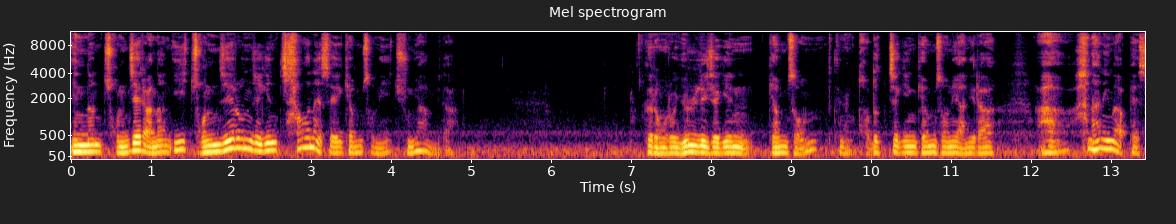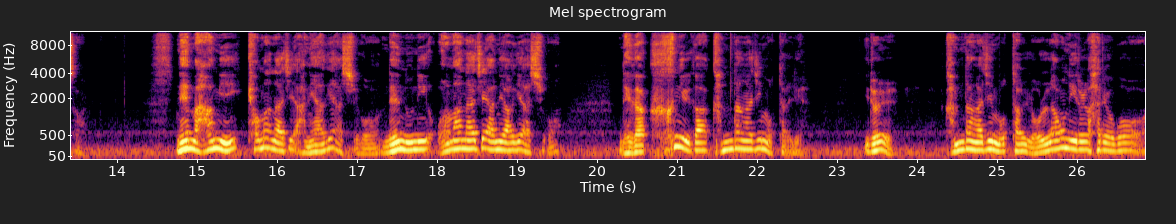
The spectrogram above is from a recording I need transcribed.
있는 존재라는 이 존재론적인 차원에서의 겸손이 중요합니다. 그러므로 윤리적인 겸손, 그냥 도덕적인 겸손이 아니라 아 하나님 앞에서 내 마음이 교만하지 아니하게 하시고 내 눈이 오만하지 아니하게 하시고 내가 큰 일과 감당하지 못할 일 이를 감당하지 못할 놀라운 일을 하려고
